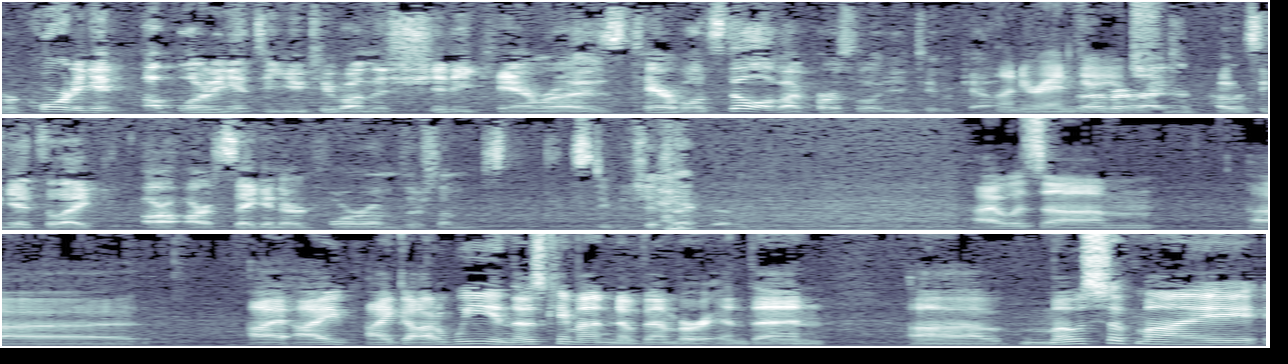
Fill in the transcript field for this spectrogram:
recording it, uploading it to YouTube on this shitty camera. It was terrible. It's still on my personal YouTube account. On your But I remember I just posting it to like our, our Sega Nerd forums or some st- stupid shit back then. I was um uh I I I got a Wii and those came out in November and then uh most of my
